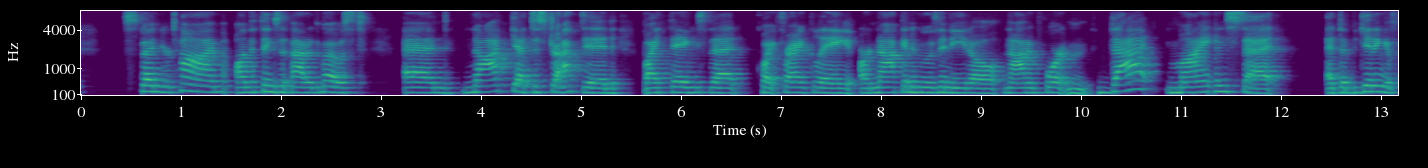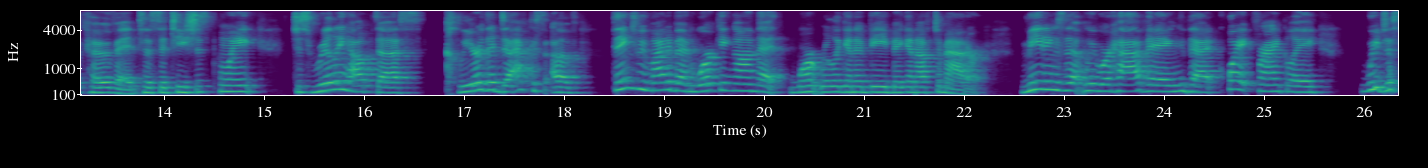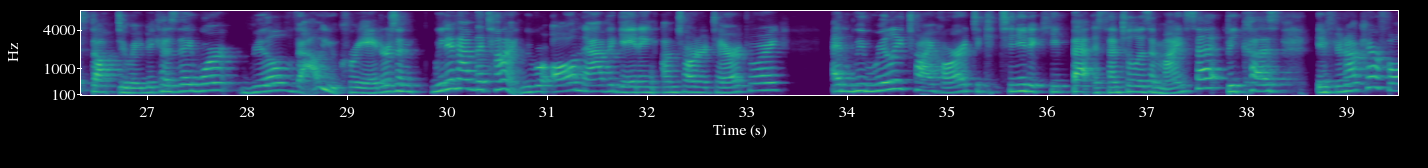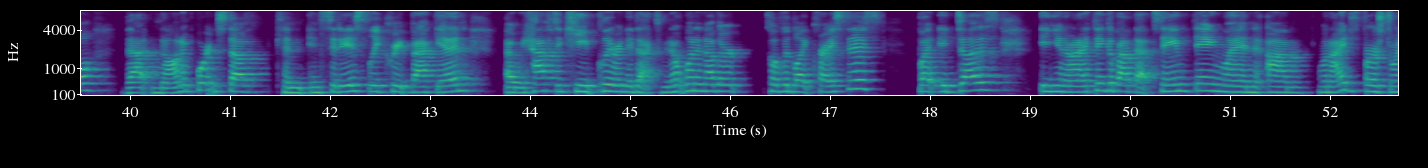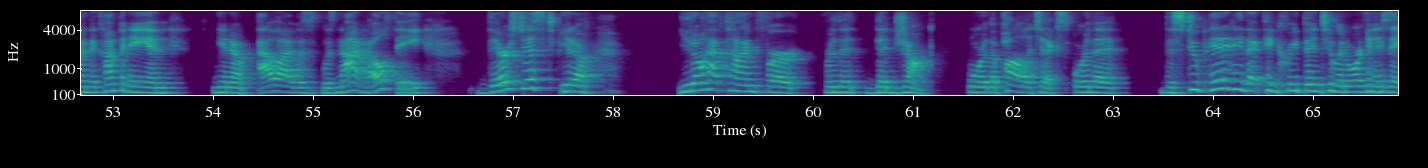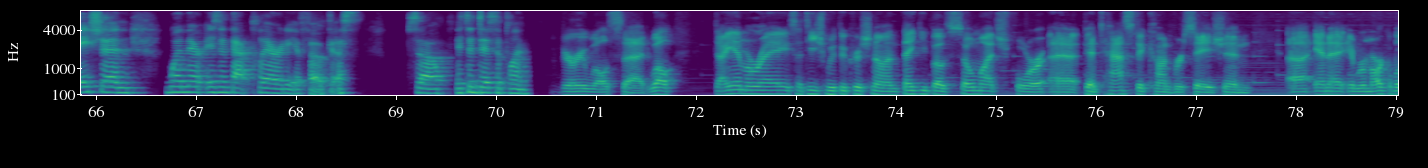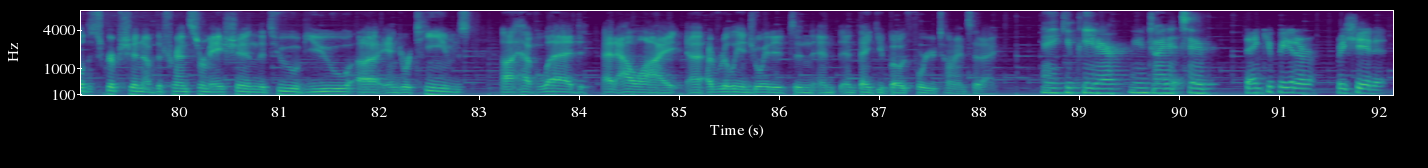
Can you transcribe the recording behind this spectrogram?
spend your time on the things that matter the most and not get distracted by things that, quite frankly, are not going to move the needle, not important. That mindset at the beginning of COVID, to Sathish's point, just really helped us clear the decks of things we might have been working on that weren't really going to be big enough to matter. Meetings that we were having that, quite frankly, we just stopped doing because they weren't real value creators and we didn't have the time. We were all navigating uncharted territory. And we really try hard to continue to keep that essentialism mindset because if you're not careful, that non important stuff can insidiously creep back in. And we have to keep clearing the decks. We don't want another COVID like crisis, but it does. You know, and I think about that same thing when um, when I first joined the company and you know, Ally was was not healthy. There's just, you know, you don't have time for for the the junk or the politics or the the stupidity that can creep into an organization when there isn't that clarity of focus. So it's a discipline. Very well said. Well, Diane Morais, Sathish Muthukrishnan, thank you both so much for a fantastic conversation uh, and a, a, remarkable description of the transformation the two of you uh, and your teams uh, have led at Ally. Uh, I've really enjoyed it, and, and, and thank you both for your time today. Thank you, Peter. We enjoyed it too. Thank you, Peter. Appreciate it.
